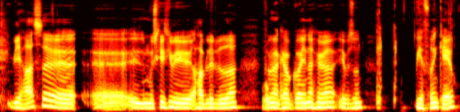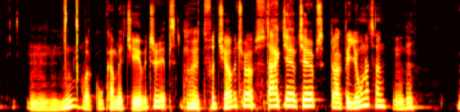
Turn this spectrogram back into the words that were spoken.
Vi har også, øh, øh, måske skal vi hoppe lidt videre, for man kan jo gå ind og høre episoden. Vi har fået en gave Mm-hmm. Hvor god gamle Jebbe Trips. fra Chubby Traps. Tak, Jebbe Trips. Dr. Jonathan. Mm-hmm.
